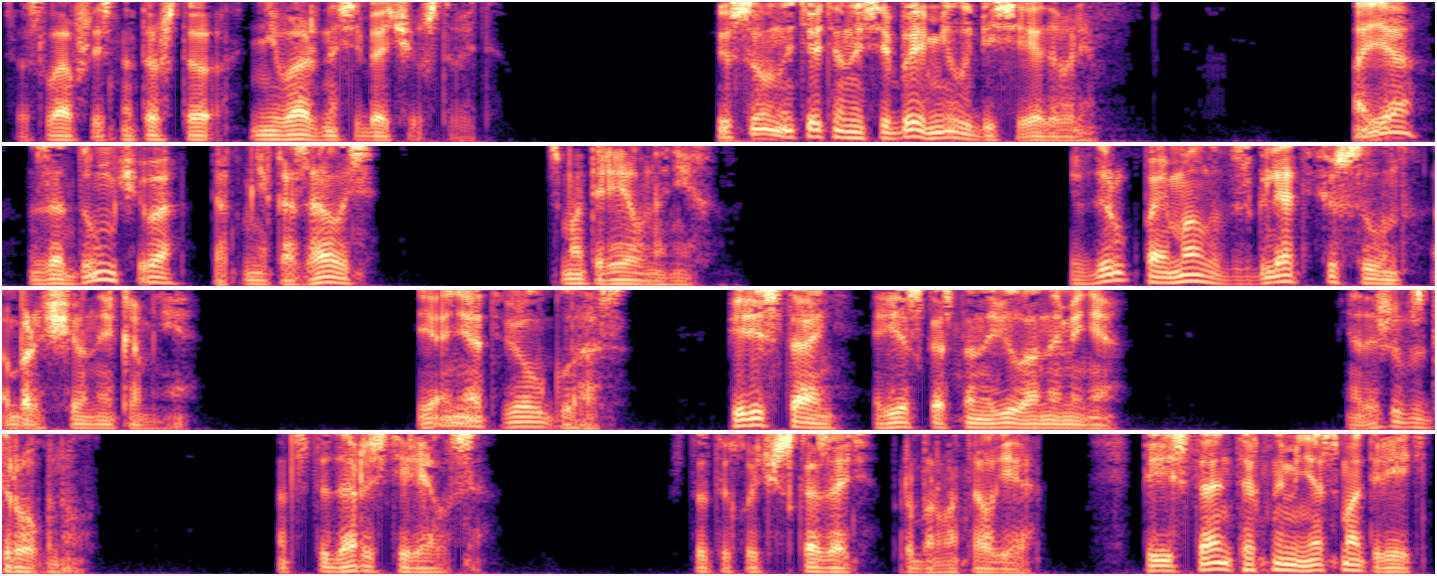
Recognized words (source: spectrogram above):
сославшись на то, что неважно себя чувствует. Юсун и тетя Насибе мило беседовали. А я задумчиво, так мне казалось, смотрел на них. И вдруг поймал взгляд Фюсун, обращенный ко мне. Я не отвел глаз. «Перестань!» — резко остановила она меня. Я даже вздрогнул. От стыда растерялся. «Что ты хочешь сказать?» — пробормотал я. «Перестань так на меня смотреть»,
